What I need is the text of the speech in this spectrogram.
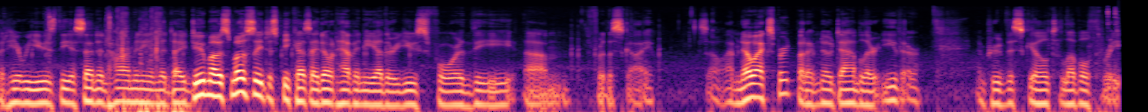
But here we use the Ascendant Harmony and the Didymos, mostly just because I don't have any other use for the um, for the sky. So I'm no expert, but I'm no dabbler either. Improve the skill to level 3.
